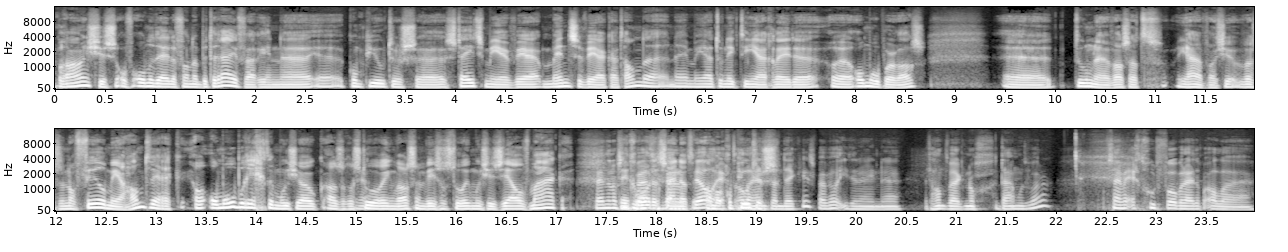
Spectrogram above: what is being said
branches of onderdelen van het bedrijf waarin eh, computers eh, steeds meer wer mensen werk uit handen nemen. Ja, toen ik tien jaar geleden omroeper was, eh, toen eh, was, dat, ja, was, je, was er nog veel meer handwerk. Omroepberichten moest je ook, als er een storing was, een wisselstoring, moest je zelf maken. Zijn er nog Tegenwoordig zijn dat wel allemaal alle computers. aan dek is, waar wel iedereen eh, het handwerk nog gedaan moet worden? Of zijn we echt goed voorbereid op alle...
